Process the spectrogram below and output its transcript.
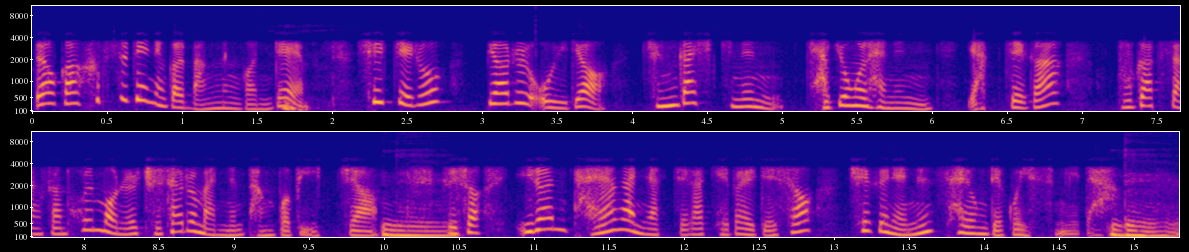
뼈가 흡수되는 걸 막는 건데 음. 실제로 뼈를 오히려 증가시키는 작용을 하는 약제가 부갑상선 호르몬을 주사로 맞는 방법이 있죠. 네. 그래서 이런 다양한 약제가 개발돼서 최근에는 사용되고 있습니다. 네.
